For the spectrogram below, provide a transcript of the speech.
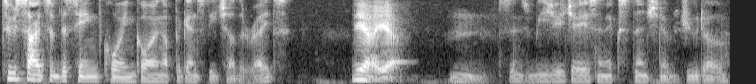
two sides of the same coin going up against each other, right? Yeah, yeah. Hmm. Since BJJ is an extension of judo,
